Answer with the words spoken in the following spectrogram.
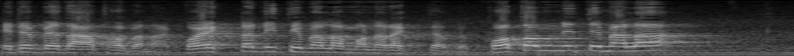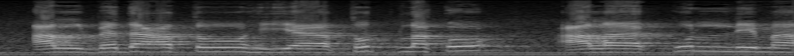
এটা বেদাত হবে না। কয়েকটা নীতিমালা মনে রাখতে হবে। প্রথম নীতিমালা, আল বেদাত হিয়া তুতলাকু কুল্লিমা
